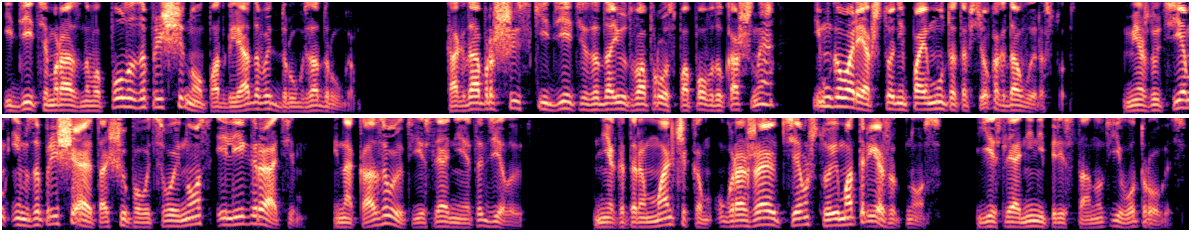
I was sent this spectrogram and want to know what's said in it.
и детям разного пола запрещено подглядывать друг за другом. Когда бршистские дети задают вопрос по поводу кашне, им говорят, что не поймут это все, когда вырастут. Между тем им запрещают ощупывать свой нос или играть им, и наказывают, если они это делают. Некоторым мальчикам угрожают тем, что им отрежут нос, если они не перестанут его трогать.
